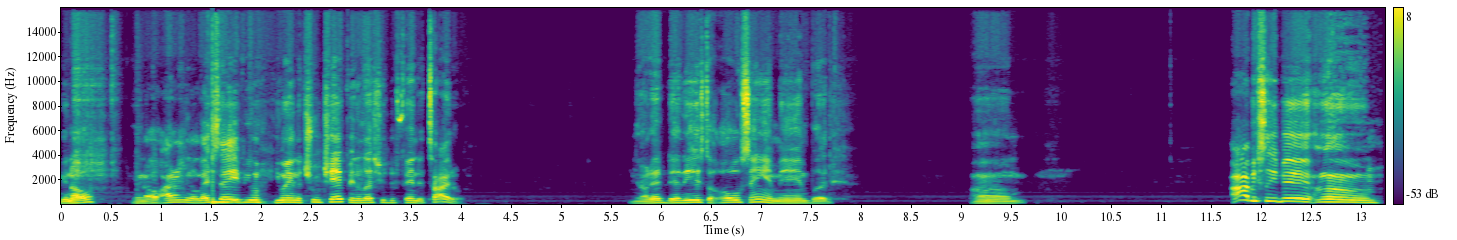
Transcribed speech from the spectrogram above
You know, you know, I don't you know. Let's say if you you ain't a true champion unless you defend the title. You know that that is the old saying, man. But um, obviously, man, um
